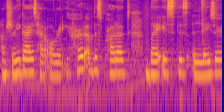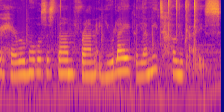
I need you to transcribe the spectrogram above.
I'm sure you guys had already heard of this product, but it's this laser hair removal system from Ulike. Let me tell you guys.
